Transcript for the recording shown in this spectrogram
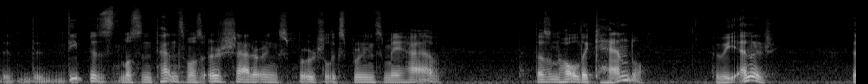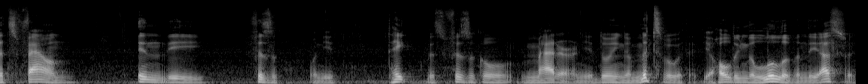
The, the deepest, most intense, most earth shattering spiritual experience may have doesn't hold a candle to the energy that's found in the physical. When you take this physical matter and you're doing a mitzvah with it, you're holding the lulav and the esrog,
